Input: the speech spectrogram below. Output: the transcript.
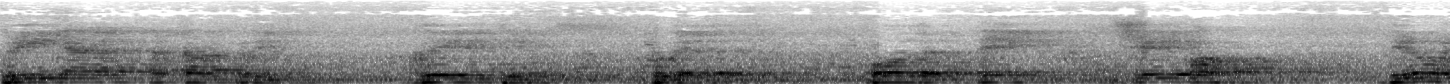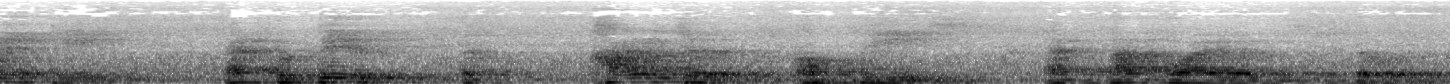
We can accomplish great things together for the sake of humanity and to build a culture of peace and non-violence in the world.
